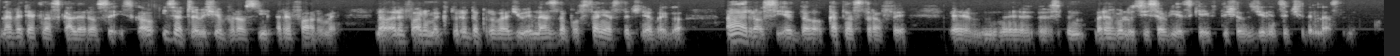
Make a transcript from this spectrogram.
nawet jak na skalę rosyjską, i zaczęły się w Rosji reformy. No, reformy, które doprowadziły nas do powstania styczniowego, a Rosję do katastrofy rewolucji sowieckiej w 1917 roku.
